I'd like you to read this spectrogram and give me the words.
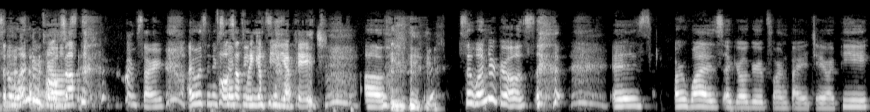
so Wonder Girls. up- I'm sorry, I wasn't Pulls up expecting you to Wikipedia have- page. Um, so Wonder Girls is or was a girl group formed by JYP.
